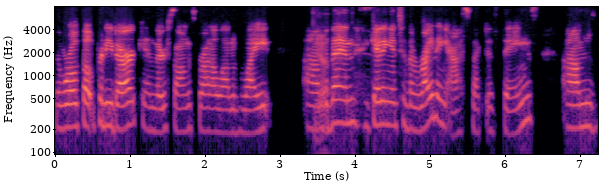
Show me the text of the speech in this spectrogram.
the world felt pretty dark and their songs brought a lot of light. Um, yeah. But then getting into the writing aspect of things, um,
